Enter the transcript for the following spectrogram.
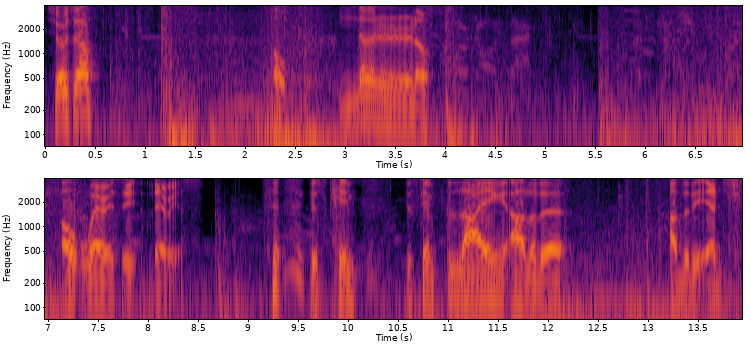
show yourself. Oh, no, no, no, no, no. Oh, where is he? There he is. just came, just came flying out of the, out of the edge.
